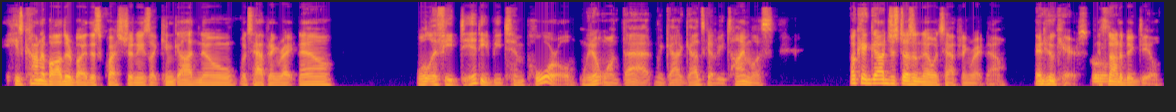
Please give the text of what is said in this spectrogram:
he's kind of bothered by this question. He's like, can God know what's happening right now? Well, if he did, he'd be temporal. We don't want that. We God, God's got to be timeless. Okay, God just doesn't know what's happening right now, and who cares? Cool. It's not a big deal.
